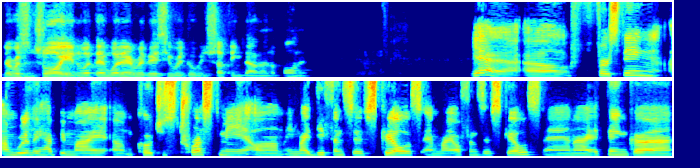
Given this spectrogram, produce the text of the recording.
there was joy in whatever whatever it is you were doing, shutting down an opponent. Yeah, uh, first thing, I'm really happy my um, coaches trust me um, in my defensive skills and my offensive skills, and I think uh,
